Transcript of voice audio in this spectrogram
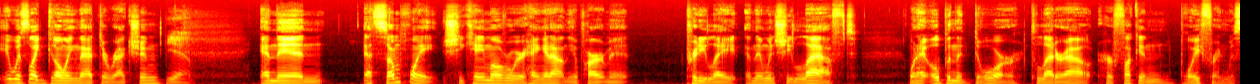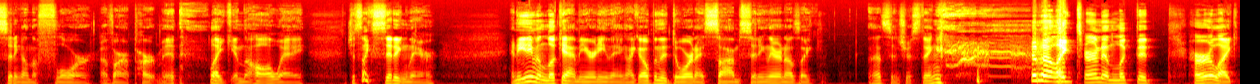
it was like going that direction. Yeah. And then at some point, she came over. We were hanging out in the apartment pretty late. And then when she left, when I opened the door to let her out, her fucking boyfriend was sitting on the floor of our apartment, like in the hallway, just like sitting there. And he didn't even look at me or anything. Like I opened the door and I saw him sitting there, and I was like, "That's interesting." and I like turned and looked at her like,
